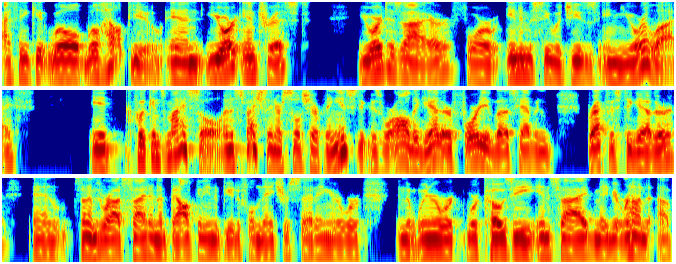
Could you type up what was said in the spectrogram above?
I, I think it will will help you. And your interest, your desire for intimacy with Jesus in your life it quickens my soul and especially in our soul shepherding institute because we're all together 40 of us having breakfast together and sometimes we're outside on a balcony in a beautiful nature setting or we're in the winter we're, we're cozy inside maybe around a,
